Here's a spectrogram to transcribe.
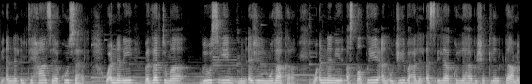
بأن الامتحان سيكون سهل وأنني بذلت ما بوسعي من أجل المذاكرة وأنني أستطيع أن أجيب على الأسئلة كلها بشكل كامل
